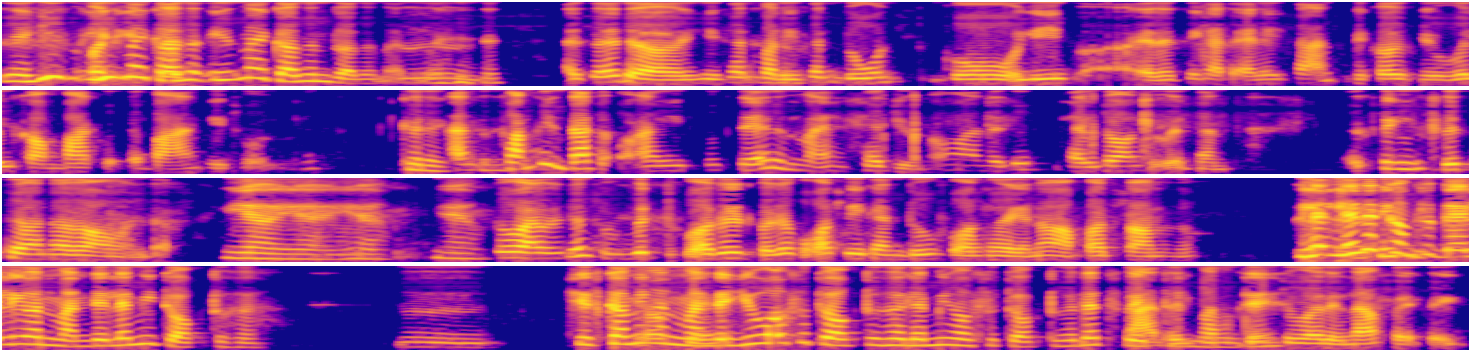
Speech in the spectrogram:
Yeah, he's he's he my said- cousin. He's my cousin brother. By the way. Mm. I said, uh, he said, but he said, don't go leave uh, anything at any chance because you will come back with a bang, he told me. correct. And correct. something that I was there in my head, you know, and I just held on to it and things did turn around. Yeah, yeah, yeah, yeah. So I was just a bit worried whether what we can do for her, you know, apart from, Let let her come to Delhi on Monday. Let me talk to her. hmm, She's coming on Monday. You also talk to her. Let me also talk to her. Let's wait till Monday. to her enough, I think.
